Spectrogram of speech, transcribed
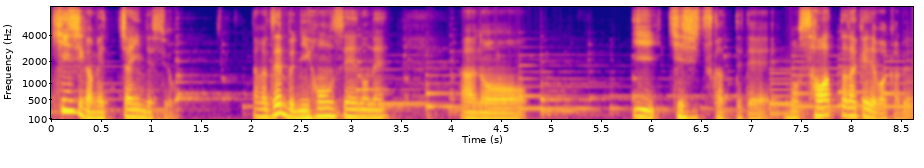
生地がめっちゃいいんですよ。なんか全部日本製のね、あのー、いい生地使ってて、もう触っただけでわかる、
